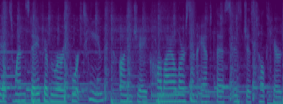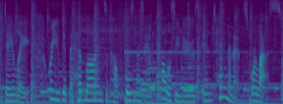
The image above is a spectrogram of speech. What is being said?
It's Wednesday, February 14th. I'm Jay Carlisle Larson, and this is Gist Healthcare Daily, where you get the headlines and health business and policy news in 10 minutes or less.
